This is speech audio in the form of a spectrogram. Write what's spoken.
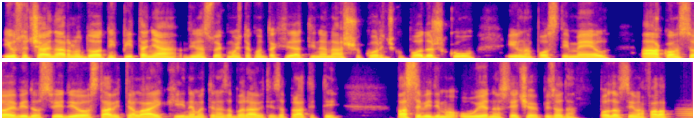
I u slučaju naravno dodatnih pitanja vi nas uvijek možete kontaktirati na našu korisničku podršku ili na post mail. A ako vam se ovaj video svidio, stavite like i nemojte nas zaboraviti zapratiti. Pa se vidimo u jednoj sljedećoj epizoda. Pozdrav svima, hvala.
